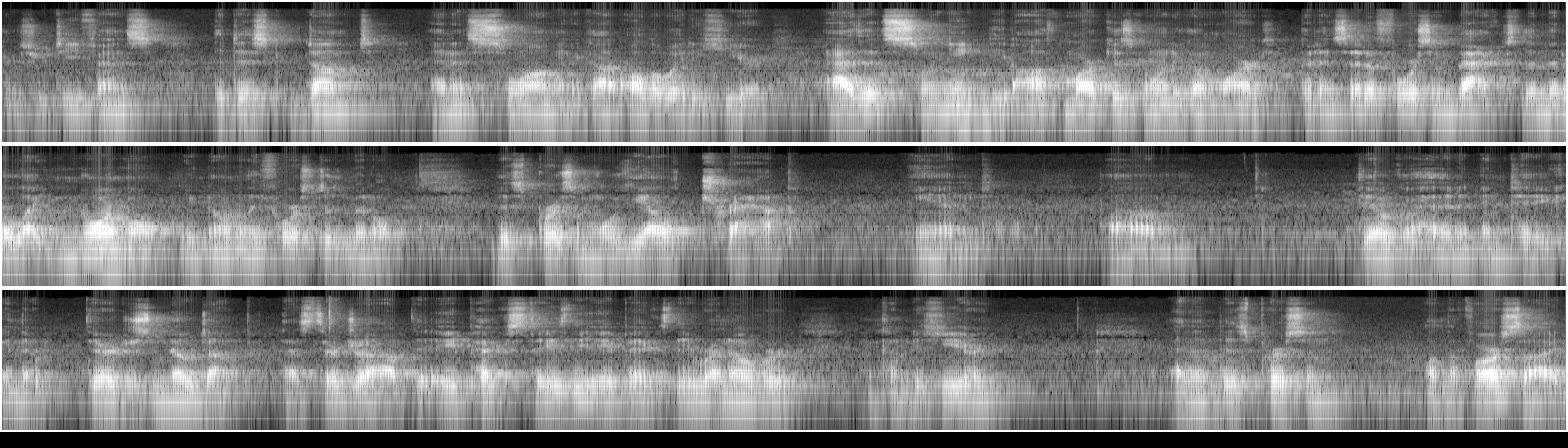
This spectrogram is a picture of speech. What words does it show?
here's your defense, the disc dumped and it swung and it got all the way to here. As it's swinging, the off mark is going to go mark, but instead of forcing back to the middle like normal, we normally force to the middle, this person will yell trap and um, they'll go ahead and take, and they're, they're just no dump. That's their job. The apex stays the apex, they run over and come to here. And then this person on the far side,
